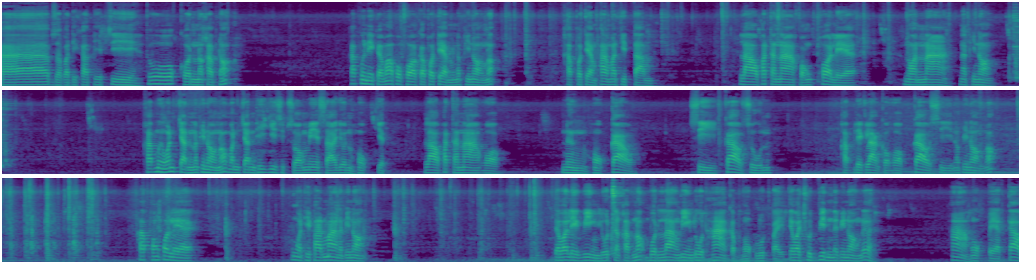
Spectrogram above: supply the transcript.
ครับ สวัสดีครับเอฟซีทุกคนนะครับเนาะครับมื้อนี้ก็มาพอๆกับพ่อแต้มเนาะพี่น้องเนาะครับพ่อแต้มพามาติดตามลาวพัฒนาของพ่อแหลนอนนานะพี่น้อง ครับมือวันจันทร์นะพี่น้องเนาะวันจันทร์ที่ 22 เมษายน 67 ลาวพัฒนาออก 169 490 ครับเลขล่างก็ออก 94เนาะพี่น้องเนาะครับของพ่อแหลงวดที่ผ่านมานะพี่น้อง แต่ว่าเลขวิ่งรุดนะครับเนาะบนล่างวิ่งรูด5กับ6รุดไป แต่ว่าชุดวิ่นนะพี่น้องเด้อ5 6 8 9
